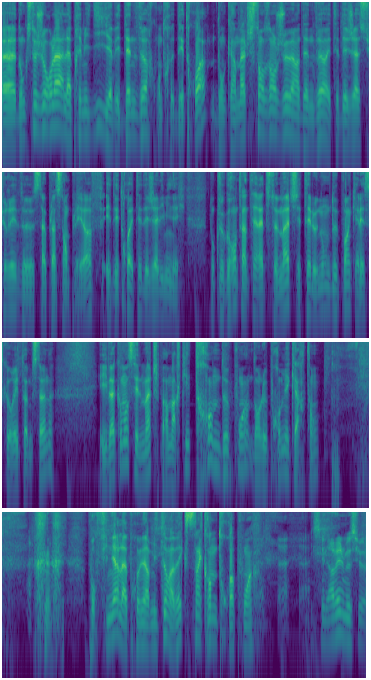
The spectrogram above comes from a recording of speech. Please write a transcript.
Euh, donc ce jour-là, l'après-midi, il y avait Denver contre Détroit. Donc un match sans enjeu. Hein. Denver était déjà assuré de sa place en playoff et Détroit était déjà éliminé. Donc le grand intérêt de ce match était le nombre de points qu'allait scorer Thompson. Et il va commencer le match par marquer 32 points dans le premier carton. pour finir la première mi-temps avec 53 points. Il s'est énervé le monsieur.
